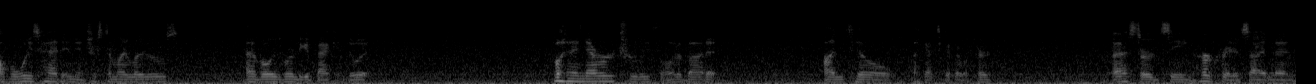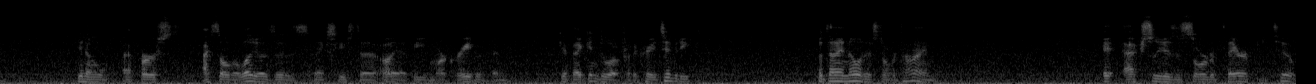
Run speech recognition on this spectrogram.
I've always had an interest in my Legos, and I've always wanted to get back into it. But I never truly thought about it until I got together with her. I started seeing her creative side, and then, you know, at first I saw the Legos as an excuse to, oh yeah, be more creative and get back into it for the creativity. But then I noticed over time, it actually is a sort of therapy too.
